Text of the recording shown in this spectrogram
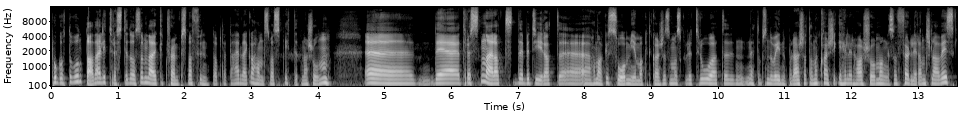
på godt og vondt, da. Det er litt trøst i det også, men det er jo ikke Trump som har funnet opp dette her. Det er ikke han som har splittet nasjonen. Uh, det, trøsten er at det betyr at uh, han har ikke så mye makt kanskje som man skulle tro. At nettopp som du var inne på, Lars, at han kanskje ikke heller har så mange som følger han slavisk.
